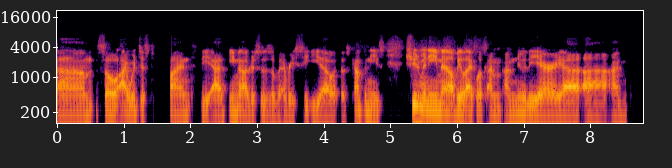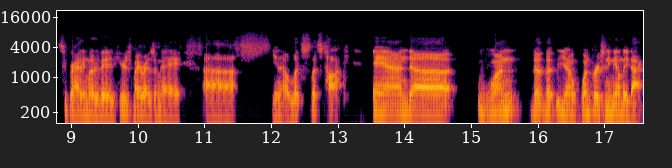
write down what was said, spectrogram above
Um, so I would just find the ad email addresses of every CEO at those companies, shoot them an email, be like, look, I'm, I'm new to the area. Uh, I'm super highly motivated. Here's my resume. Uh, you know, let's, let's talk. And uh, one, the, the, you know, one person emailed me back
